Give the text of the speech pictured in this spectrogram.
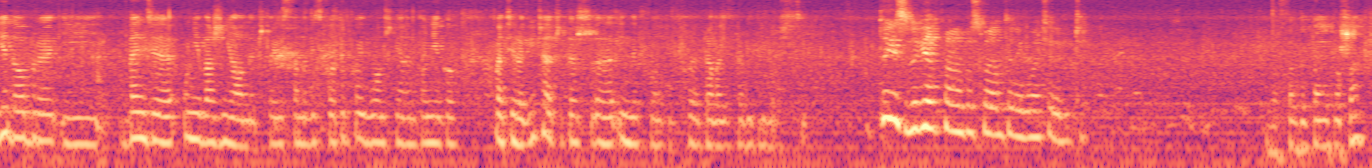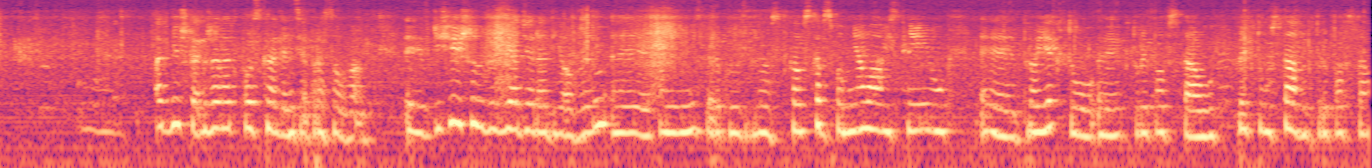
niedobry i będzie unieważniony. Czy to jest stanowisko tylko i wyłącznie Antoniego Macierewicza, czy też e, innych członków e, Prawa i Sprawiedliwości? To jest wywiad pana posła Antoniego Macierewicza. Następne pytanie, proszę. Agnieszka Grzelak, Polska Agencja Prasowa. Y, W dzisiejszym wywiadzie radiowym y, pani minister Kluź-Gnostkowska wspomniała o istnieniu y, projektu, który powstał, projektu ustawy, który powstał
